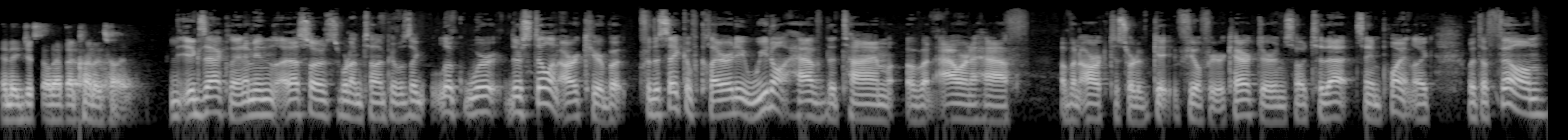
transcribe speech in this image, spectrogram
And they just don't have that kind of time. Exactly. And I mean, that's what I'm telling people is like, look, we're, there's still an arc here, but for the sake of clarity, we don't have the time of an hour and a half of an arc to sort of get feel for your character. And so to that same point, like with a film,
